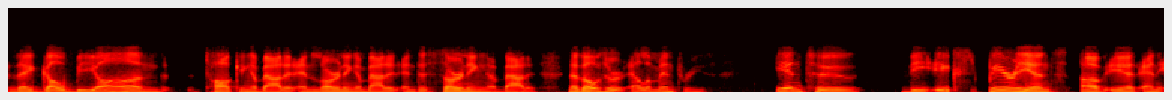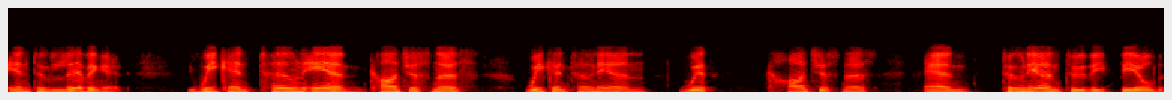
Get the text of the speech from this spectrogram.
they go beyond talking about it and learning about it and discerning about it. Now those are elementaries into the experience of it and into living it. We can tune in consciousness, we can tune in with consciousness and tune in to the field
